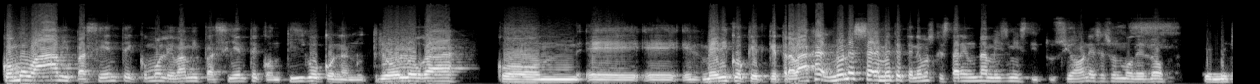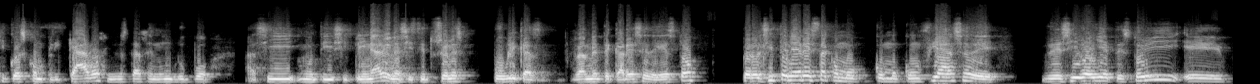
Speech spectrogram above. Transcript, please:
cómo va mi paciente, cómo le va mi paciente contigo, con la nutrióloga, con eh, eh, el médico que, que, trabaja. No necesariamente tenemos que estar en una misma institución, ese es un modelo que en México es complicado si no estás en un grupo así multidisciplinario y las instituciones públicas realmente carece de esto, pero el sí tener esta como, como confianza de, decir, oye, te estoy eh,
